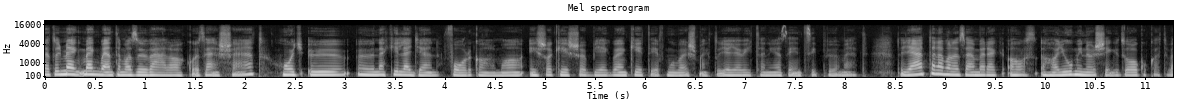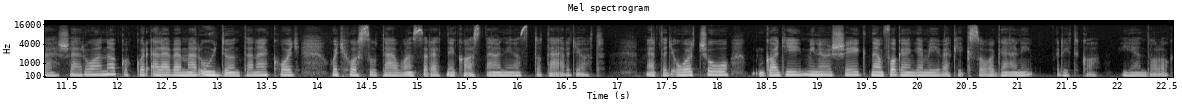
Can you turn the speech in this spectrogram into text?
tehát, hogy meg, megmentem az ő vállalkozását, hogy ő, ő neki legyen forgalma, és a későbbiekben két év múlva is meg tudja javítani az én cipőmet. De általában az emberek, ha jó minőségi dolgokat vásárolnak, akkor eleve már úgy döntenek, hogy, hogy hosszú távon szeretnék használni azt a tárgyat. Mert egy olcsó, gagyi minőség nem fog engem évekig szolgálni. Ritka ilyen dolog.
